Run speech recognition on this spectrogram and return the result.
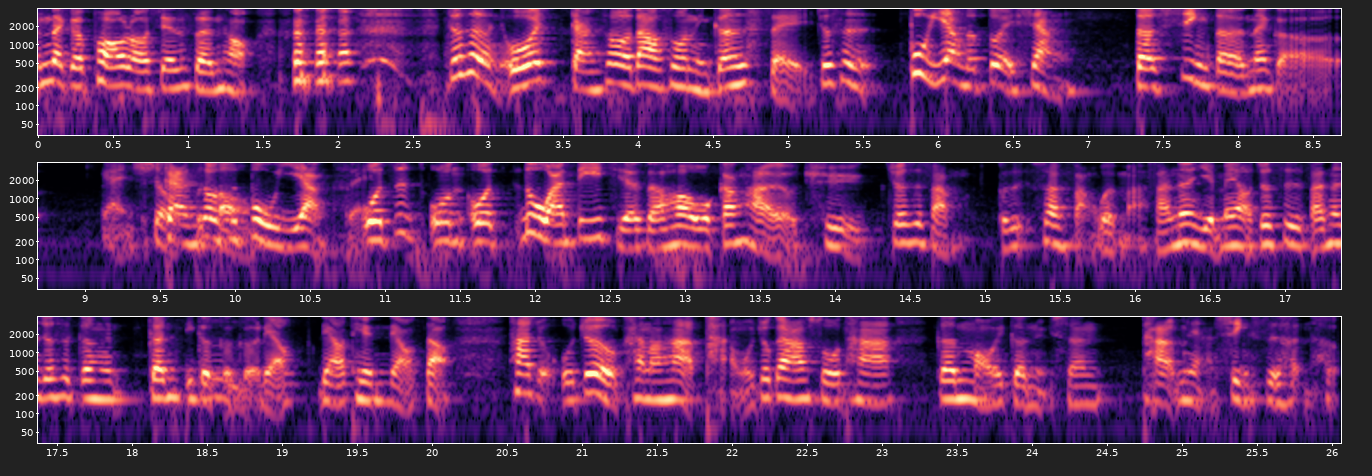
跟那个 Polo 先生哦，就是我会感受得到说你跟谁就是不一样的对象的性的那个感受感受是不一样。我自我我录完第一集的时候，我刚好有去就是访不是算访问嘛，反正也没有，就是反正就是跟跟一个哥哥聊、嗯、聊天聊到，他就我就有看到他的盘，我就跟他说他跟某一个女生。他们俩姓氏很合，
